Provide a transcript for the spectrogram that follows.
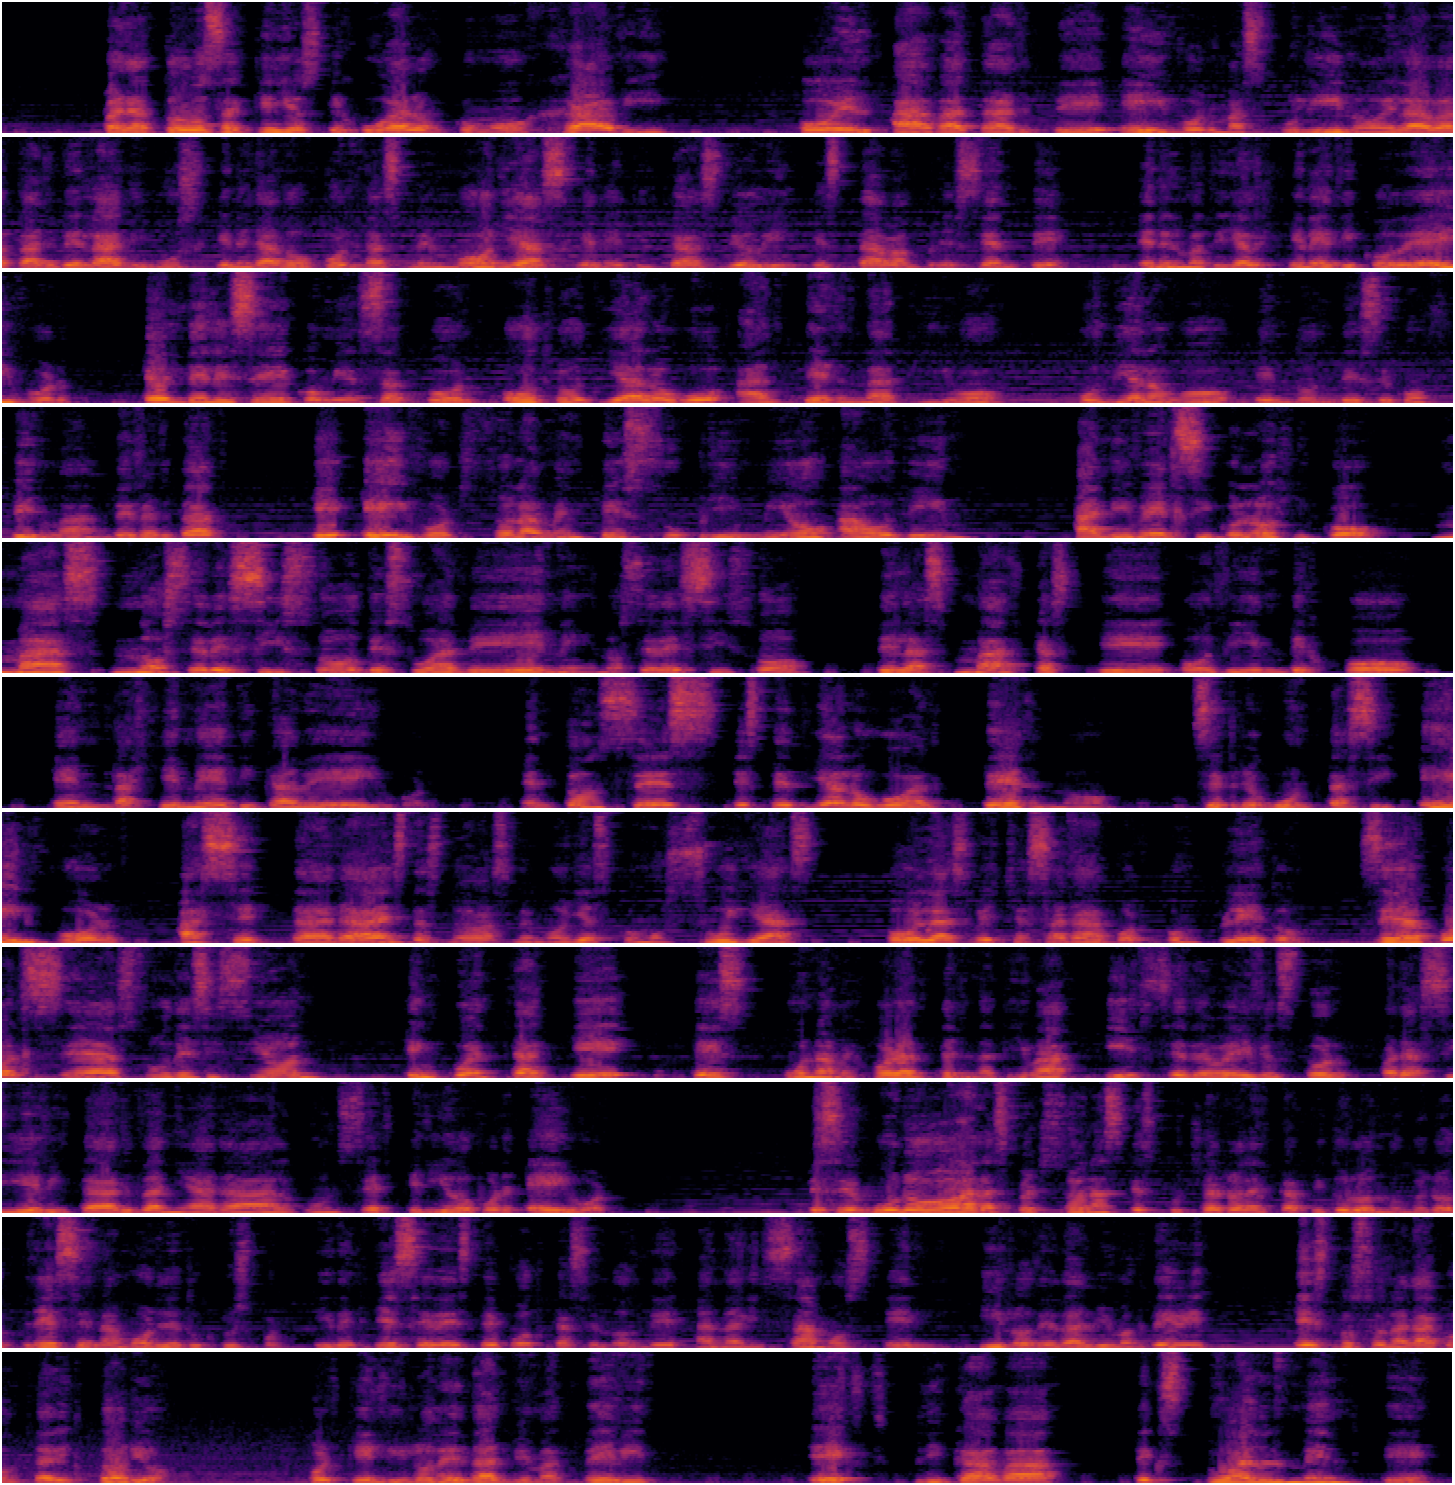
Para todos aquellos que jugaron como Javi o el avatar de Eivor masculino, el avatar del Animus generado por las memorias genéticas de Odin que estaban presentes en el material genético de Eivor, el DLC comienza con otro diálogo alternativo un diálogo en donde se confirma de verdad que Eivor solamente suprimió a Odín a nivel psicológico, mas no se deshizo de su ADN, no se deshizo de las marcas que Odín dejó en la genética de Eivor. Entonces, este diálogo alterno se pregunta si Eivor aceptará estas nuevas memorias como suyas o las rechazará por completo. Sea cual sea su decisión, encuentra que es una mejor alternativa irse de Ravensthorpe para así evitar dañar a algún ser querido por Eivor. De seguro a las personas que escucharon el capítulo número 13, El amor de tu cruz por ti decrece de este podcast en donde analizamos el hilo de Darby McDavid, esto sonará contradictorio, porque el hilo de Darby McDavid explicaba textualmente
